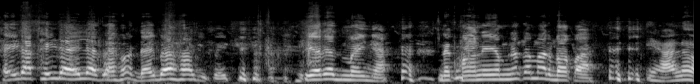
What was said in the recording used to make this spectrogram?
થઈડા થઈડા એલા જાય હો ડાયબા હારી પડી. ત્યારે જ મહિના ને માને એમ ન તમારા બાપા. એ હાલો.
